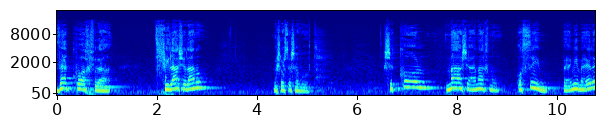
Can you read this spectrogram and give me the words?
זה הכוח של התפילה שלנו בשלושת השבועות. שכל מה שאנחנו עושים בימים האלה,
